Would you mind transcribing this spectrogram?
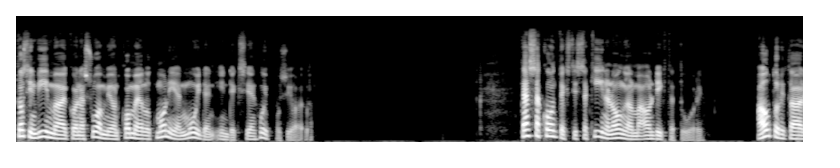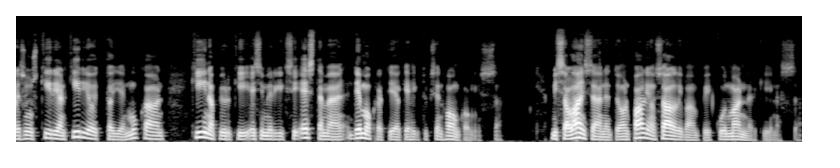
Tosin viime aikoina Suomi on komeillut monien muiden indeksien huippusijoilla. Tässä kontekstissa Kiinan ongelma on diktatuuri. Autoritaarisuuskirjan kirjoittajien mukaan Kiina pyrkii esimerkiksi estämään demokratiakehityksen Hongkongissa, missä lainsäädäntö on paljon sallivampi kuin Manner-Kiinassa.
